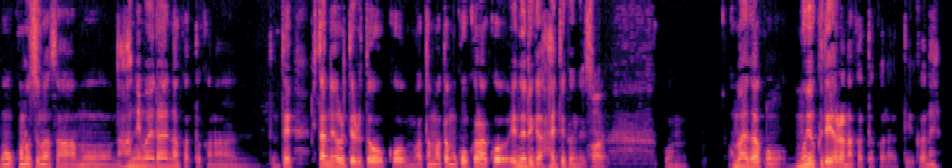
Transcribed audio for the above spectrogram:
もうこの綱さ、もう何にも得られなかったかな。で、下に降りてると、こう、またまた向こうからこう、エネルギーが入ってくるんですよ。はいお前がこう、無欲でやらなかったからっていうかね。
